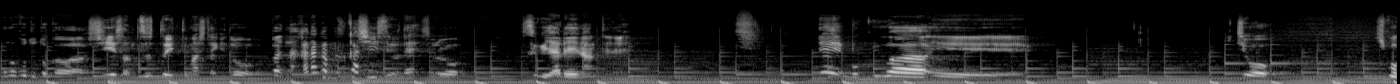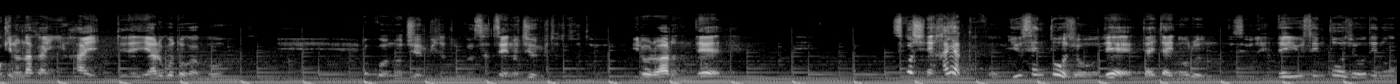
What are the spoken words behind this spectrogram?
このこととかは CA さんずっと言ってましたけどやっぱりなかなか難しいですよね。それをすぐやれなんてね。で僕は、えー一応飛行機の中に入ってねやることがこう、えー、録音の準備だとか撮影の準備だとかといろいろあるんで少しね早くこう優先登場で大体乗るんですよね。で優先登場で乗っ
